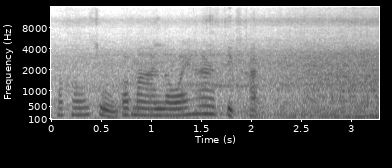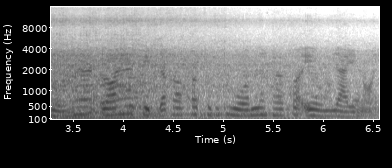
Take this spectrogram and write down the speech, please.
เพราะเขาสูงประมาณร้อยห้าสิบค่ะสูงห้าร้อยห้าสิบแล้วเขาก็ท้วมๆนะคะ ก็เอวใหญ่หน่อย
